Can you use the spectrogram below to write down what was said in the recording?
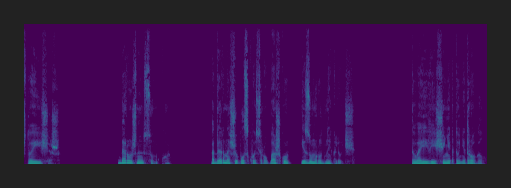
«Что ищешь?» «Дорожную сумку». Адер нащупал сквозь рубашку изумрудный ключ. «Твои вещи никто не трогал».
